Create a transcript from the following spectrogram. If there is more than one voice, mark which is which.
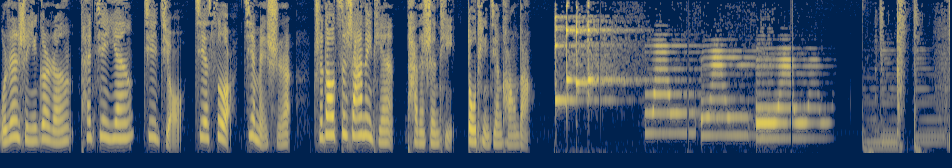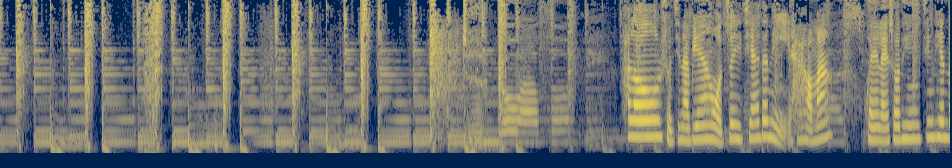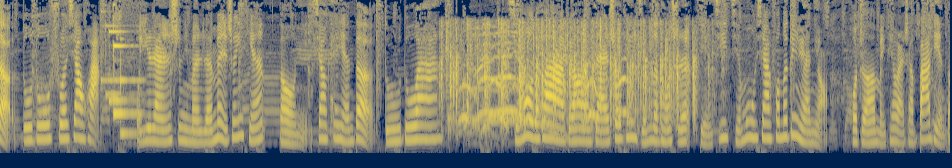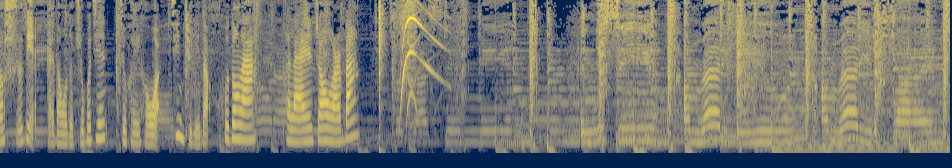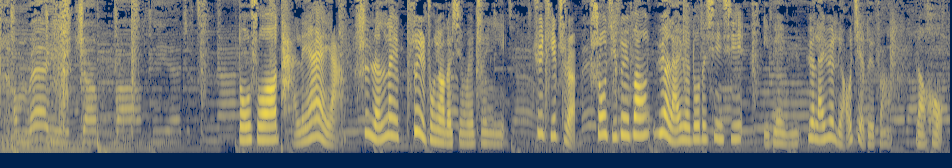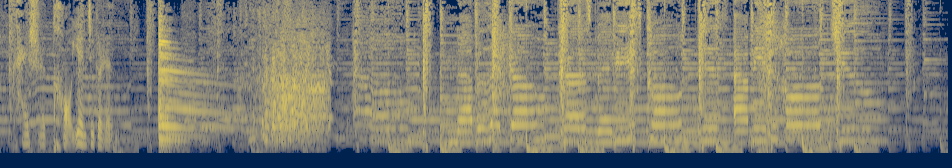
Speaker 1: 我认识一个人，他戒烟、戒酒、戒色、戒美食，直到自杀那天，他的身体都挺健康的。Hello，手机那边，我最亲爱的你还好吗？欢迎来收听今天的嘟嘟说笑话，我依然是你们人美声音甜、逗你笑开颜的嘟嘟啊！喜欢我的话，别忘了在收听节目的同时点击节目下方的订阅按钮，或者每天晚上八点到十点来到我的直播间，就可以和我近距离的互动啦！快来找我玩吧！都说谈恋爱呀是人类最重要的行为之一，具体指收集对方越来越多的信息，以便于越来越了解对方，然后开始讨厌这个人。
